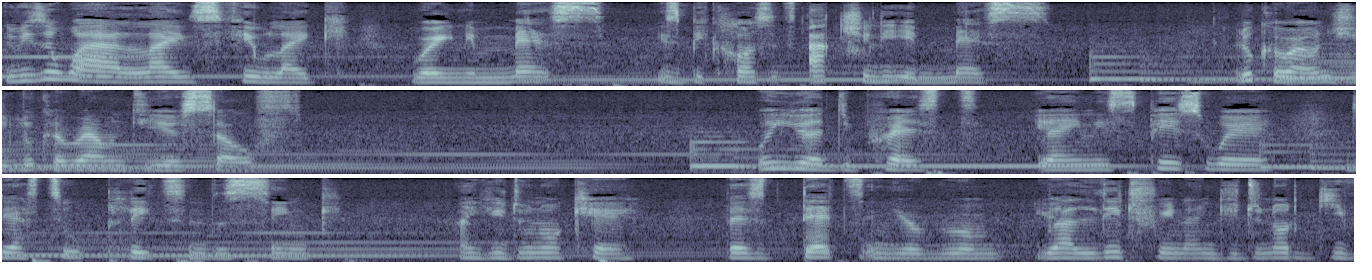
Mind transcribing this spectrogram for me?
the reason why our lives feel like we're in a mess is because it's actually a mess. Look around you, look around yourself when you are depressed, you are in a space where there are still plates in the sink and you do not care. There's dirt in your room, you are littering and you do not give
